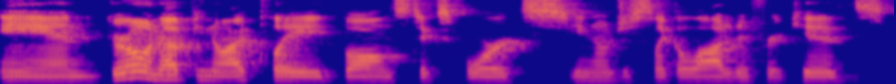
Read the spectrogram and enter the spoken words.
And growing up, you know, I played ball and stick sports, you know, just like a lot of different kids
